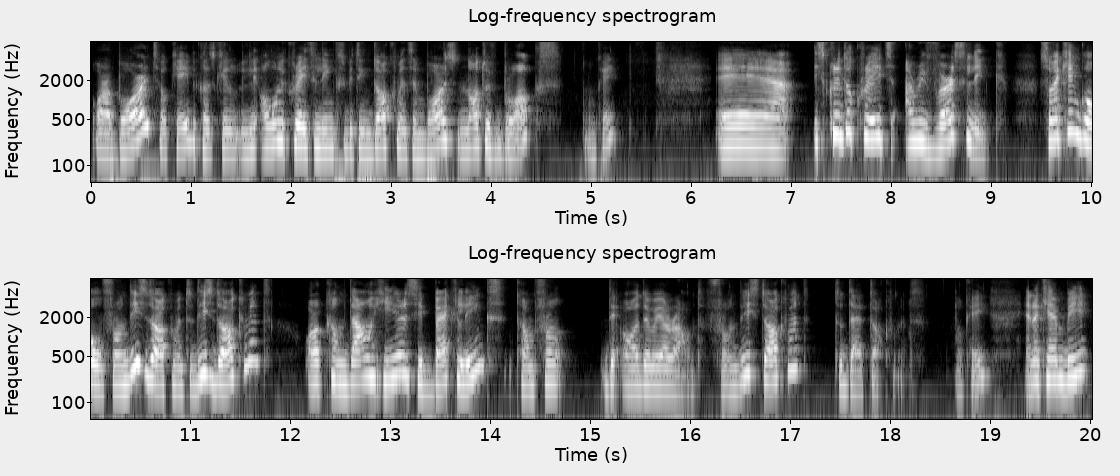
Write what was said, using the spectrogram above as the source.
or a board, okay? Because can only create links between documents and boards, not with blocks, okay? Uh, Scrintal creates a reverse link. So I can go from this document to this document or come down here, see backlinks, come from the other way around, from this document to that document, okay? And I can be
